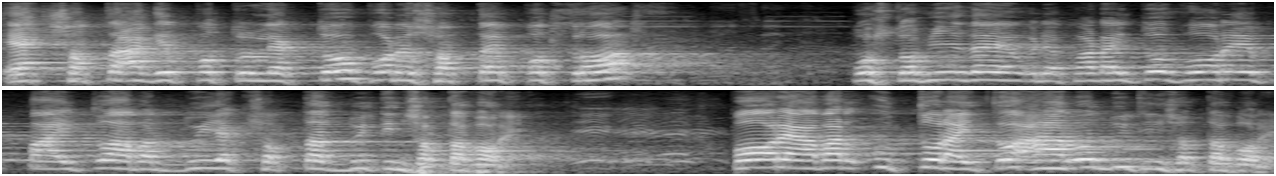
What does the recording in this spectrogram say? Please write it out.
এক সপ্তাহ আগে পত্র লেখতো পরে সপ্তাহে পত্র পোস্ট অফিসে যায় ওইটা পাঠাইতো, পরে পাইতো আবার দুই এক সপ্তাহ, দুই তিন সপ্তাহ পরে। পরে আবার উত্তর আইতো, আরও দুই তিন সপ্তাহ পরে।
